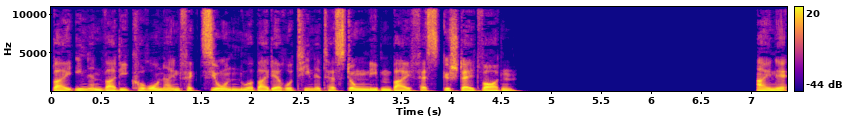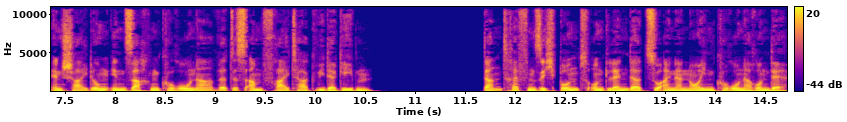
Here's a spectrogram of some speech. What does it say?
Bei ihnen war die Corona-Infektion nur bei der Routinetestung nebenbei festgestellt worden. Eine Entscheidung in Sachen Corona wird es am Freitag wieder geben. Dann treffen sich Bund und Länder zu einer neuen Corona-Runde.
